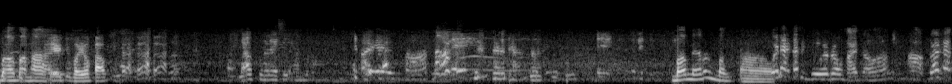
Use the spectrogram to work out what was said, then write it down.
Mama, Ayaw niyo ba yung Ma'am? Si ah. ma'am, meron bang, ah, wala na siguro ano, ah, parang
